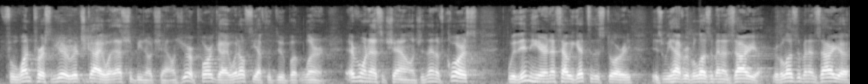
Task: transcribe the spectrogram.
For one person, you're a rich guy, well, that should be no challenge. You're a poor guy, what else do you have to do but learn? Everyone has a challenge. And then, of course, within here, and that's how we get to the story, is we have Rabbi Elazar ben Azariah. Rabbi Elazar ben Azariah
